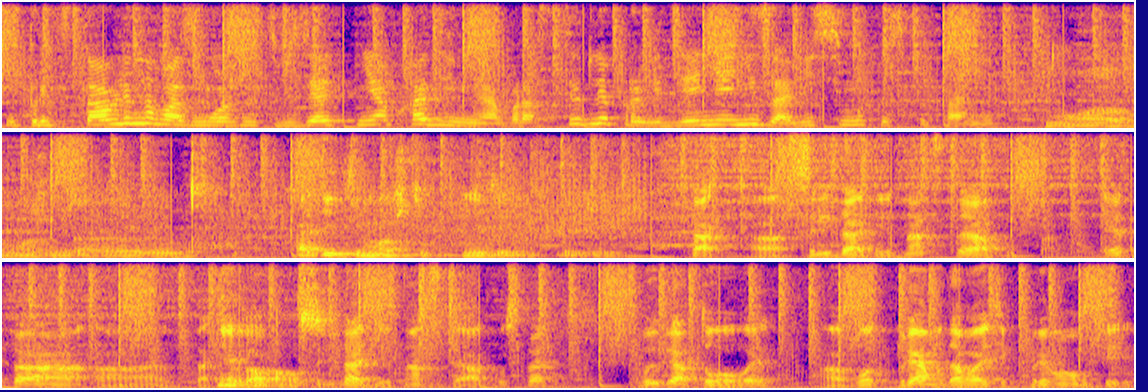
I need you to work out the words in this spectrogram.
и представлена возможность взять необходимые образцы для проведения независимых испытаний. Ну, а можем, э, хотите, можете в понедельник приезжать. Так, а, среда, 19 августа. Это а, так, Нет вопросов. среда, 19 августа. Вы готовы? А, вот прямо давайте к прямому эфире.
